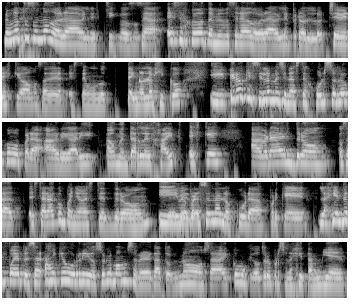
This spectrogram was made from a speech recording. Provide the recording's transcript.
los gatos son adorables, chicos. O sea, ese juego también va a ser adorable, pero lo chévere es que vamos a ver este mundo tecnológico y creo que sí lo mencionaste, Hulk, solo como para agregar y aumentarle el hype, es que habrá el dron, o sea, estará acompañado de este dron y De me parece una locura porque la gente puede pensar, ay, qué aburrido, solo vamos a ver el gato. No, o sea, hay como que otro personaje también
